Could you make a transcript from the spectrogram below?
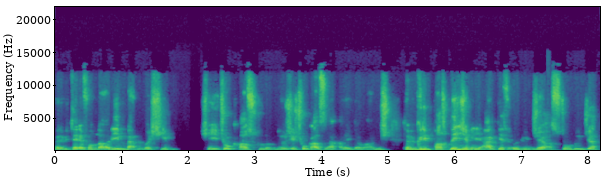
Böyle bir telefonla arayayım ben ulaşayım şeyi çok az kullanılıyor. İşte çok az evde varmış. Tabii grip patlayınca herkes ölünce, hasta olunca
